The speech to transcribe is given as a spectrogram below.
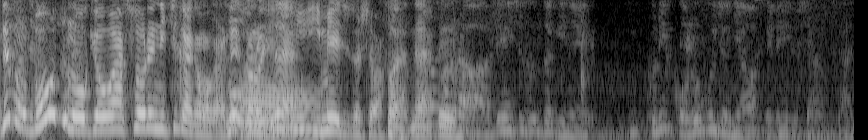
でも坊主のお経はそれに近いかもわからんね。そのね。イイメージとしては。そうやね。僕らは練習する時ねクリックを60に合わせて練習してはるんですよ初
